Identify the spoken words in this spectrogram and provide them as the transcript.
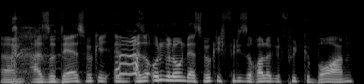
Ähm, also der ist wirklich, äh, also ungelogen, der ist wirklich für diese Rolle gefühlt geboren.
